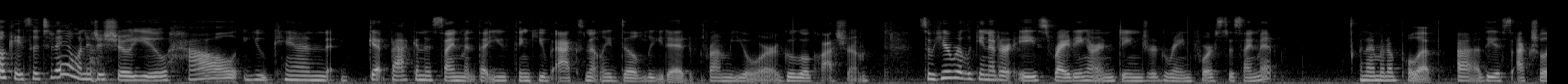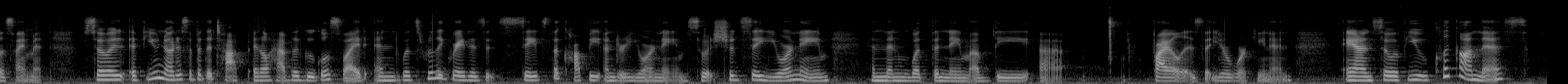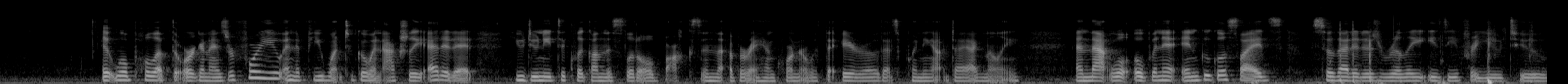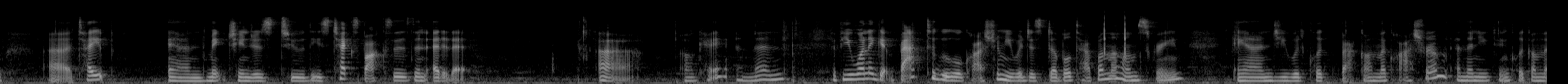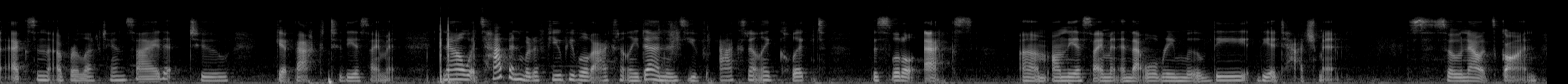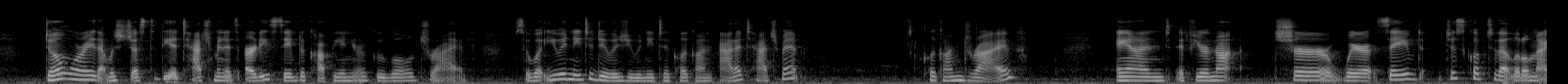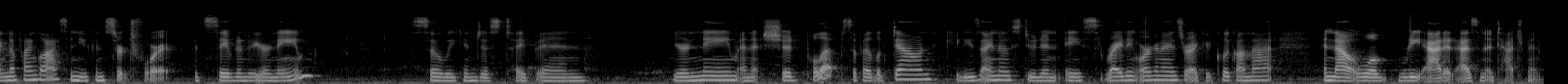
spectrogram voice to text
Okay, so today I wanted to show you how you can get back an assignment that you think you've accidentally deleted from your Google Classroom. So here we're looking at our ACE Writing, our Endangered Rainforest assignment. And I'm going to pull up uh, the actual assignment. So if you notice up at the top, it'll have the Google slide. And what's really great is it saves the copy under your name. So it should say your name and then what the name of the uh, file is that you're working in. And so if you click on this, it will pull up the organizer for you. And if you want to go and actually edit it, you do need to click on this little box in the upper right hand corner with the arrow that's pointing out diagonally. And that will open it in Google Slides so that it is really easy for you to uh, type and make changes to these text boxes and edit it. Uh, okay, and then if you want to get back to Google Classroom, you would just double tap on the home screen and you would click back on the classroom and then you can click on the X in the upper left hand side to get back to the assignment. Now what's happened, what a few people have accidentally done is you've accidentally clicked this little X um, on the assignment and that will remove the, the attachment. So now it's gone. Don't worry, that was just the attachment. It's already saved a copy in your Google Drive. So what you would need to do is you would need to click on Add Attachment, click on Drive, and if you're not sure where it's saved, just up to that little magnifying glass and you can search for it. It's saved under your name. So we can just type in your name and it should pull up. So if I look down, Katie Zino, student ACE writing organizer, I could click on that and now it will re-add it as an attachment.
